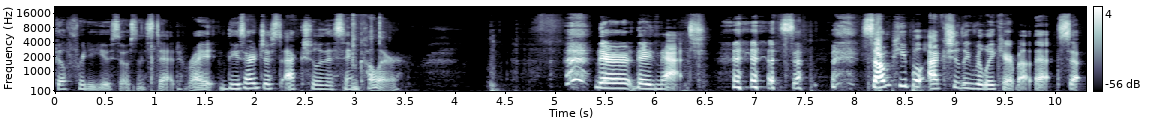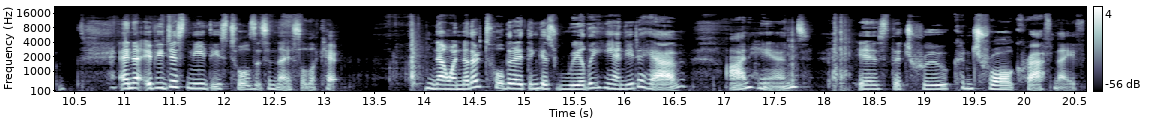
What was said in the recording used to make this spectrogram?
feel free to use those instead, right? These are just actually the same color. They're, they match. so some people actually really care about that. So, and if you just need these tools, it's a nice little kit. Now another tool that I think is really handy to have on hand is the True Control craft knife.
